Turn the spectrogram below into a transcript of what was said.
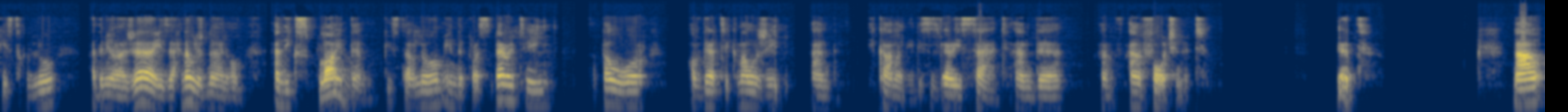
كيستقبلوا أدمغة جاهزة احنا وجدناها لهم and exploit them كيستغلوهم in the prosperity تطور of their technology and economy. This is very sad and uh, unfortunate. Good. Now,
